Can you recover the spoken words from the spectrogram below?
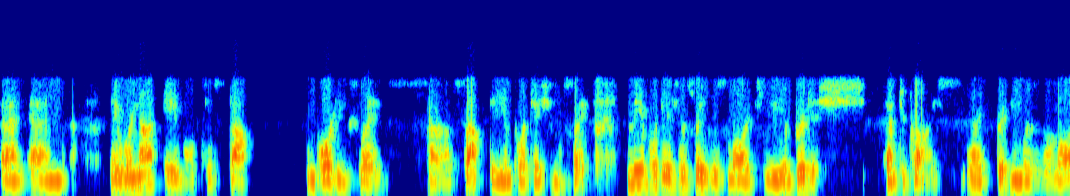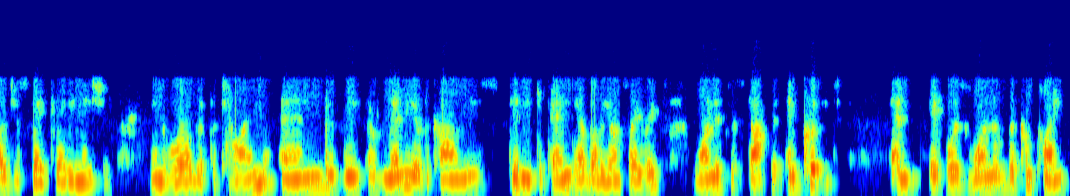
and, and, they were not able to stop importing slaves, uh, stop the importation of slaves. And the importation of slaves was largely a British enterprise. Right? Britain was the largest slave trading nation in the world at the time, and the, uh, many of the colonies didn't depend heavily on slavery, wanted to stop it, and couldn't. And it was one of the complaints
